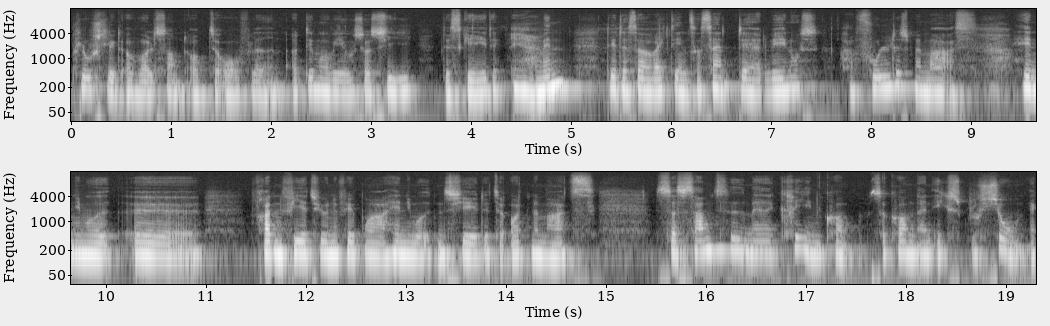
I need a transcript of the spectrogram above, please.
pludseligt og voldsomt op til overfladen. Og det må vi jo så sige, det skete. Ja. Men det, der så er rigtig interessant, det er, at Venus har fulgtes med Mars hen imod, øh, fra den 24. februar hen imod den 6. til 8. marts. Så samtidig med, at krigen kom, så kom der en eksplosion af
